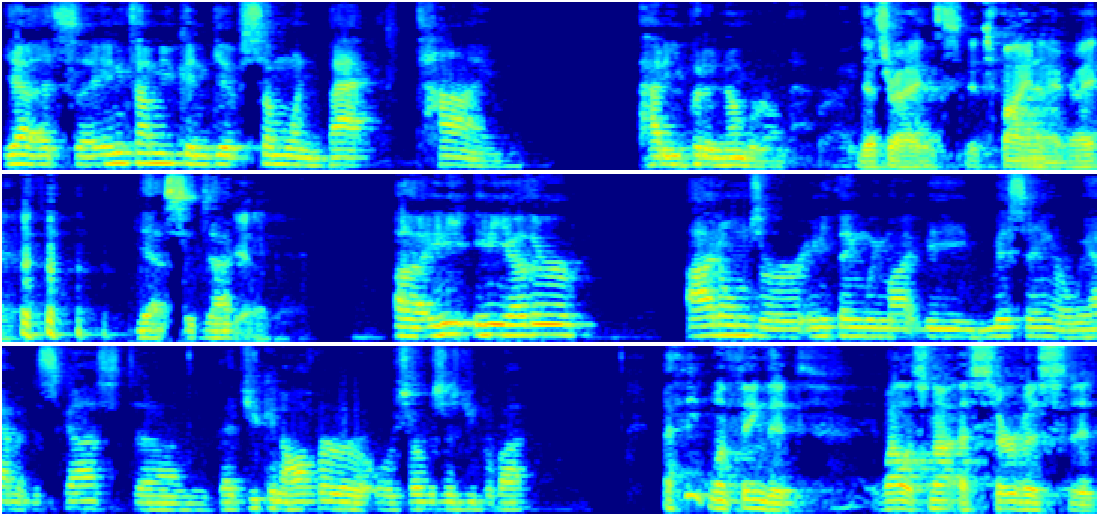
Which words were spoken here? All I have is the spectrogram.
Yeah, it's uh, anytime you can give someone back time. How do you put a number on that? Right. That's right. It's, it's finite, right? yes, exactly. Yeah. Uh, any any other items or anything we might be missing or we haven't discussed um, that you can offer or, or services you provide? I think one thing that, while it's not a service that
